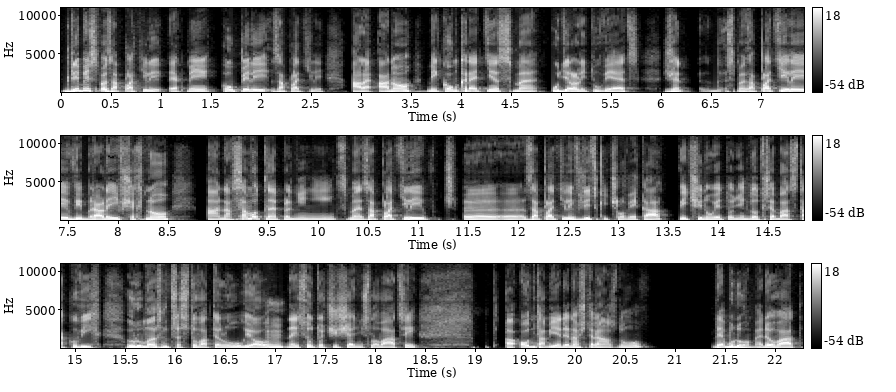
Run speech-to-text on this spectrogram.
kdyby jsme zaplatili, jak my koupili, zaplatili, ale ano, my konkrétně jsme udělali tu věc, že jsme zaplatili, vybrali všechno a na samotné plnění jsme zaplatili, e, zaplatili vždycky člověka, většinou je to někdo třeba z takových rumařů cestovatelů, jo, mm. nejsou to ani Slováci, a on tam jede na 14 dnů, Nebudu ho medovat.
